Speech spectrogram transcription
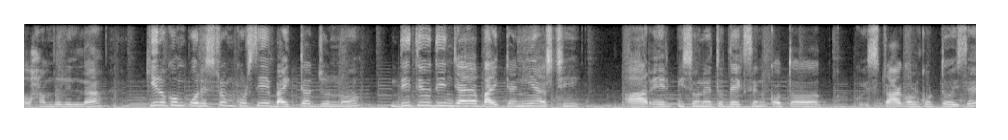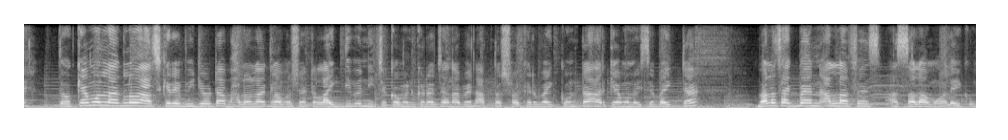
আলহামদুলিল্লাহ। কীরকম পরিশ্রম করছি এই বাইকটার জন্য? দ্বিতীয় দিন যায় বাইকটা নিয়ে আসছি। আর এর পিছনে তো দেখছেন কত স্ট্রাগল করতে হয়েছে তো কেমন লাগল আজকের এই ভিডিওটা? ভালো লাগল অবশ্যই একটা লাইক দিবেন, নিচে কমেন্ট করে জানাবেন আপনার শখের বাইক কোনটা আর কেমন হয়েছে বাইকটা। ভালো থাকবেন, আল্লাহ হাফেজ, আসসালামু আলাইকুম।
